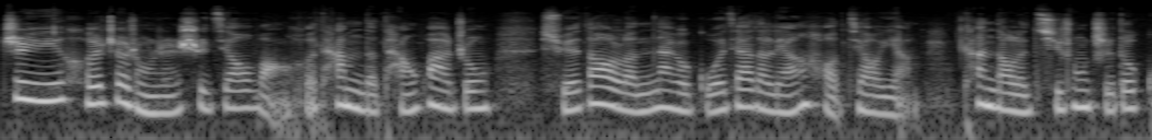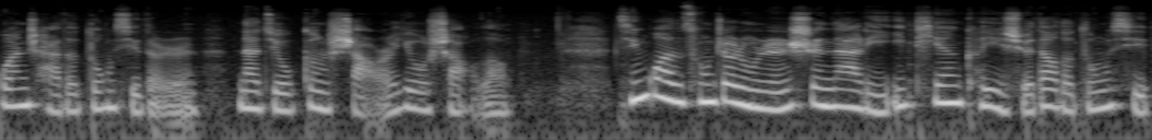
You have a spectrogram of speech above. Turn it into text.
至于和这种人士交往，和他们的谈话中学到了那个国家的良好教养，看到了其中值得观察的东西的人，那就更少而又少了。尽管从这种人士那里一天可以学到的东西，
